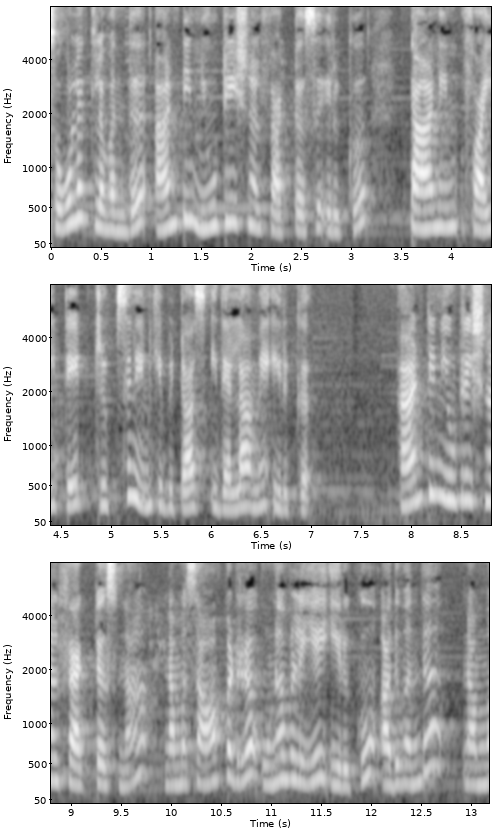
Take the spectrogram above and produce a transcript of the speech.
சோளத்தில் வந்து ஆன்டி நியூட்ரிஷனல் ஃபேக்டர்ஸ் இருக்குது டானின் ஃபைட்டேட் ட்ரிப்ஸின் இன்ஹிபிட்டாஸ் இது எல்லாமே இருக்குது ஆன்டி நியூட்ரிஷனல் ஃபேக்டர்ஸ்னால் நம்ம சாப்பிட்ற உணவுலேயே இருக்கும். அது வந்து நம்ம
